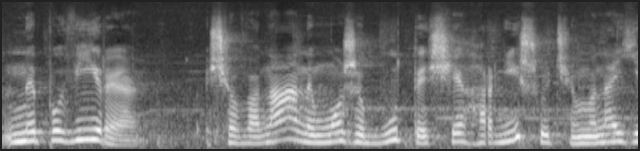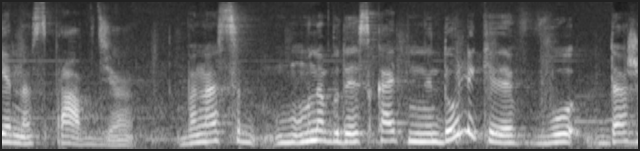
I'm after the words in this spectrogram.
не повірить, що вона не може бути ще гарнішою, чим вона є насправді. Вона вона буде іскати недоліки в навіть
